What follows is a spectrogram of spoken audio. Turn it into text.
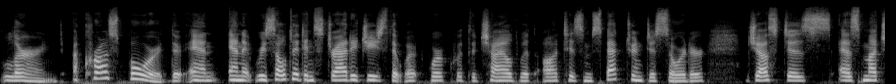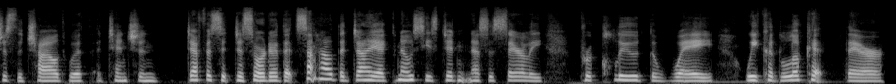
learned across board. And and it resulted in strategies that would work with the child with autism spectrum disorder just as as much as the child with attention deficit disorder that somehow the diagnoses didn't necessarily preclude the way we could look at their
